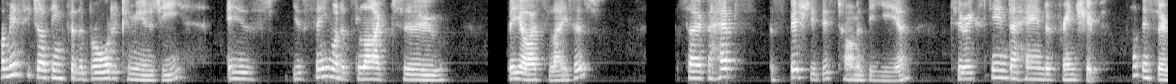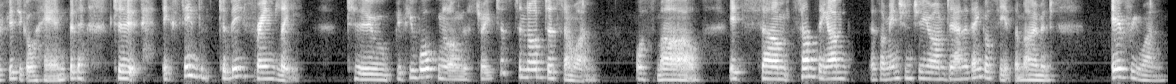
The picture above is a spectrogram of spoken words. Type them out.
A message I think for the broader community is you've seen what it's like to be isolated. So perhaps, especially this time of the year, to extend a hand of friendship, not necessarily a physical hand, but to extend to be friendly. To if you're walking along the street, just to nod to someone or smile. It's um, something I'm, as I mentioned to you, I'm down at Anglesea at the moment. Everyone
